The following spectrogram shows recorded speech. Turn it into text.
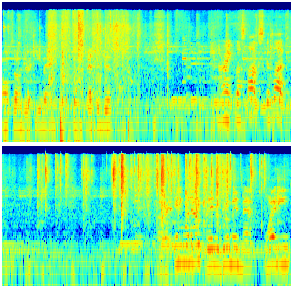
also in your eBay messages. Alright, last box. Good luck. All right. Anyone else? Daniel Ruman, Matt Whiting,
